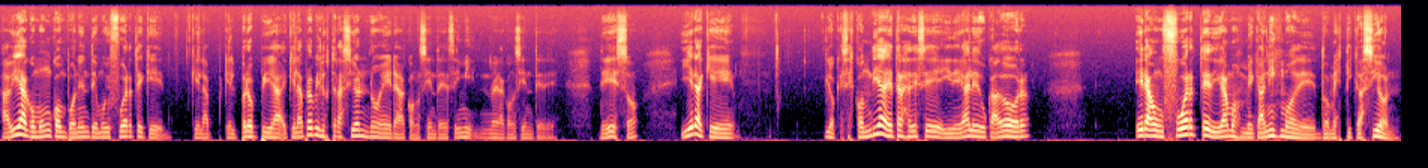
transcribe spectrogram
había como un componente muy fuerte que, la, el propia, que la propia ilustración no era consciente de sí, no era consciente de, de eso. Y era que lo que se escondía detrás de ese ideal educador era un fuerte, digamos, mecanismo de domesticación,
